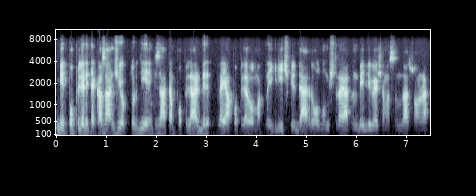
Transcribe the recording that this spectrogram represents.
Bir popülerite kazancı yoktur. Diyelim ki zaten popülerdir veya popüler olmakla ilgili hiçbir derdi olmamıştır hayatının belli bir aşamasından sonra.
